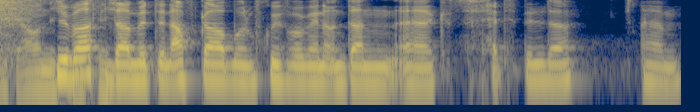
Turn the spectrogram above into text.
Ich auch nicht wir warten da mit den Abgaben und Prüfungen und dann äh, gibt's fette Bilder. Ähm,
